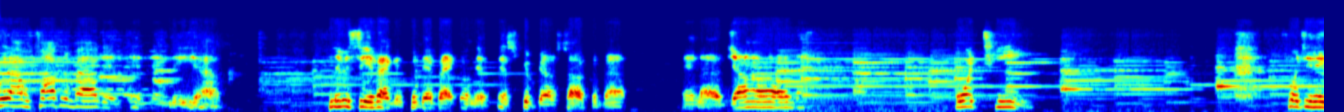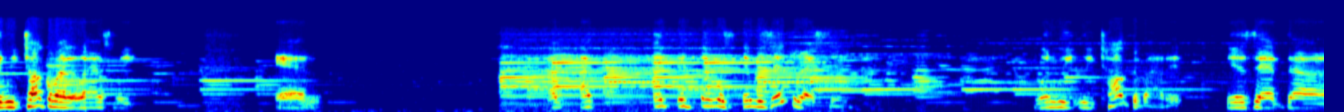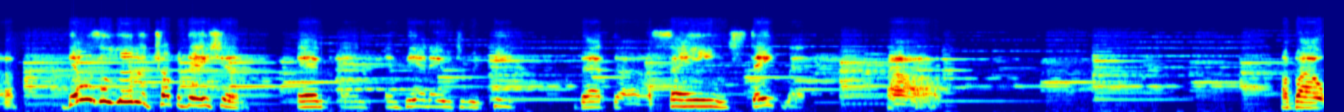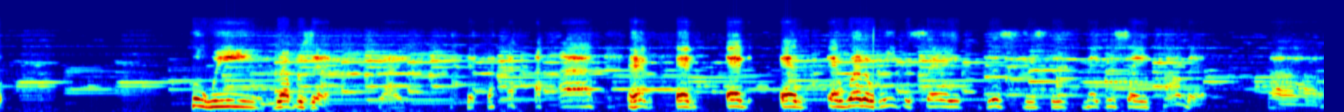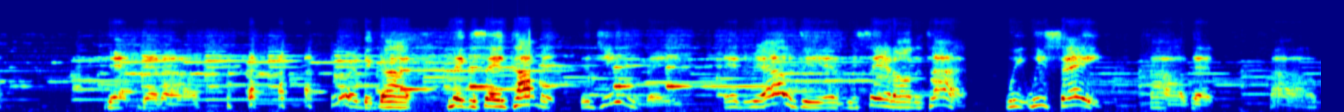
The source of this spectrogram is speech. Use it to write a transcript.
what I was talking about in, in, in the, uh, let me see if I can put that back on that, that script I was talking about. And uh, John 14. 14, we talked about it last week. And I, I, it, it, it was it was interesting when we, we talked about it is that uh, there was a little trepidation and and and being able to repeat that uh, same statement uh, about who we represent, right? and and and and and whether we could say this this, this make the same comment uh, that that uh glory to God make the same comment that Jesus made. And the reality is we say it all the time. We we say uh, that uh,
